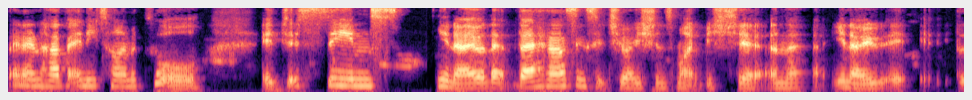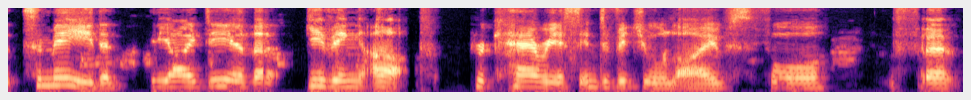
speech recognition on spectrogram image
They don't have any time at all. It just seems you know that their housing situations might be shit and that you know it, it, to me that the idea that giving up precarious individual lives for for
